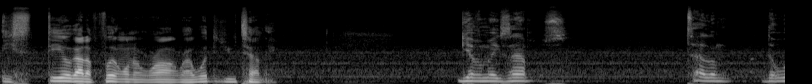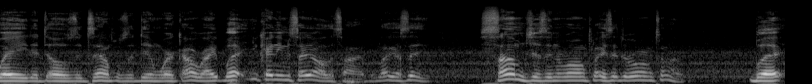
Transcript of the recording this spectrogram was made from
he still got a foot on the wrong route. What do you tell him? Give them examples. Tell them the way that those examples that didn't work out right. But you can't even say all the time. Like I said, some just in the wrong place at the wrong time. But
